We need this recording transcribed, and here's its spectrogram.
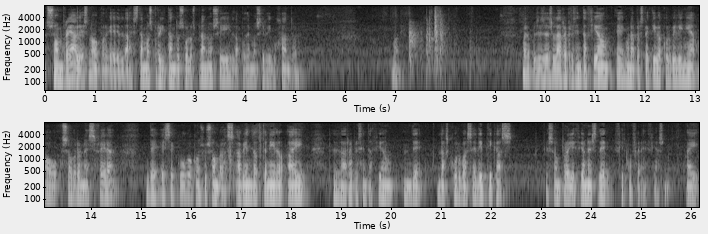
son reales, ¿no? porque la estamos proyectando sobre los planos y la podemos ir dibujando. Bueno, pues esa es la representación en una perspectiva curvilínea o sobre una esfera de ese cubo con sus sombras, habiendo obtenido ahí la representación de las curvas elípticas que son proyecciones de circunferencias. Hay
